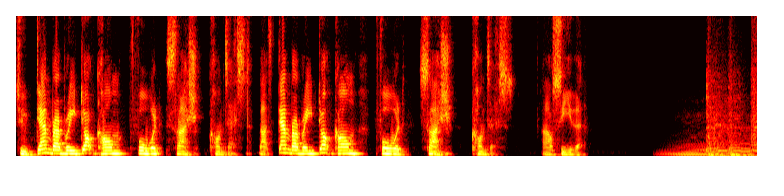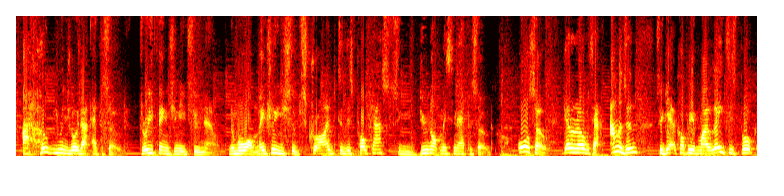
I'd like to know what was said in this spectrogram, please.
to danbradbury.com forward slash contest. That's danbradbury.com forward slash contest. I'll see you there. I hope you enjoyed that episode. Three things you need to do now. Number one, make sure you subscribe to this podcast so you do not miss an episode. Also, get on over to Amazon to get a copy of my latest book,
